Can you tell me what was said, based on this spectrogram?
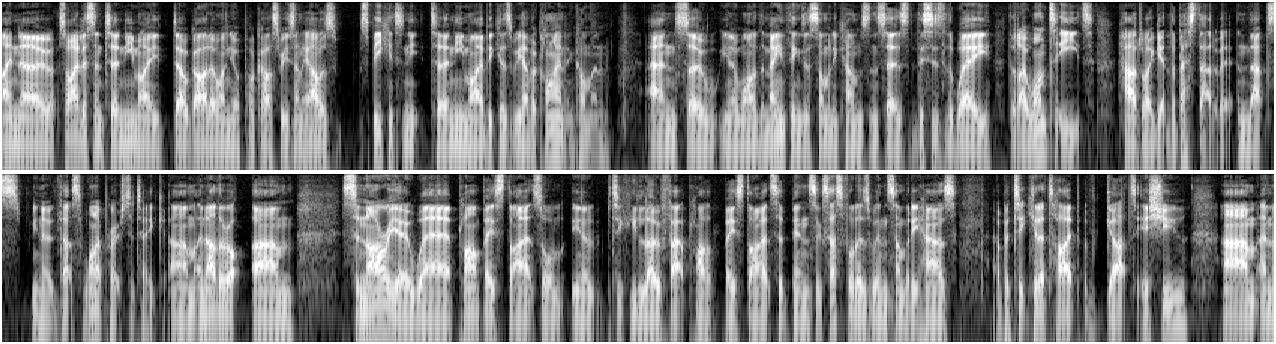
I know. So I listened to Nimai Delgado on your podcast recently. I was speaking to to Nimai because we have a client in common. And so, you know, one of the main things is somebody comes and says, "This is the way that I want to eat. How do I get the best out of it?" And that's, you know, that's one approach to take. Um, another um, scenario where plant-based diets or you know particularly low-fat plant-based diets have been successful is when somebody has a particular type of gut issue um, and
